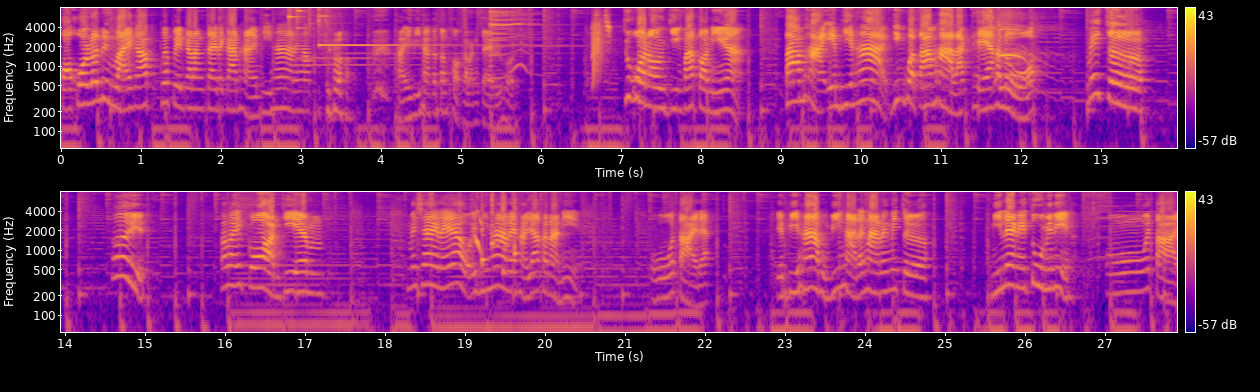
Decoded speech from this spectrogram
ขอคนละหนึ่งไลค์ครับ เพื่อเป็นกำลังใจในการหา MP5 นะครับ หา MP5 ก็ต้องขอกำลังใจทุกคน ทุกคนเอาจริงๆป้าตอนนี้อะตามหา MP5 ยิ่งกว่าตามหารักแท้ฮัลโหล ไม่เจอ เฮ้ย อะไรก่อน GM ไม่ใช่แล้ว MP5 อะไรหายากขนาดนี้ โอ้ตายแล้ว MP5 ผมวิ่งหาตั้งนานแม่งไม่เจอ มีเลขในตู้ไหมนี่ โอ้ยตาย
